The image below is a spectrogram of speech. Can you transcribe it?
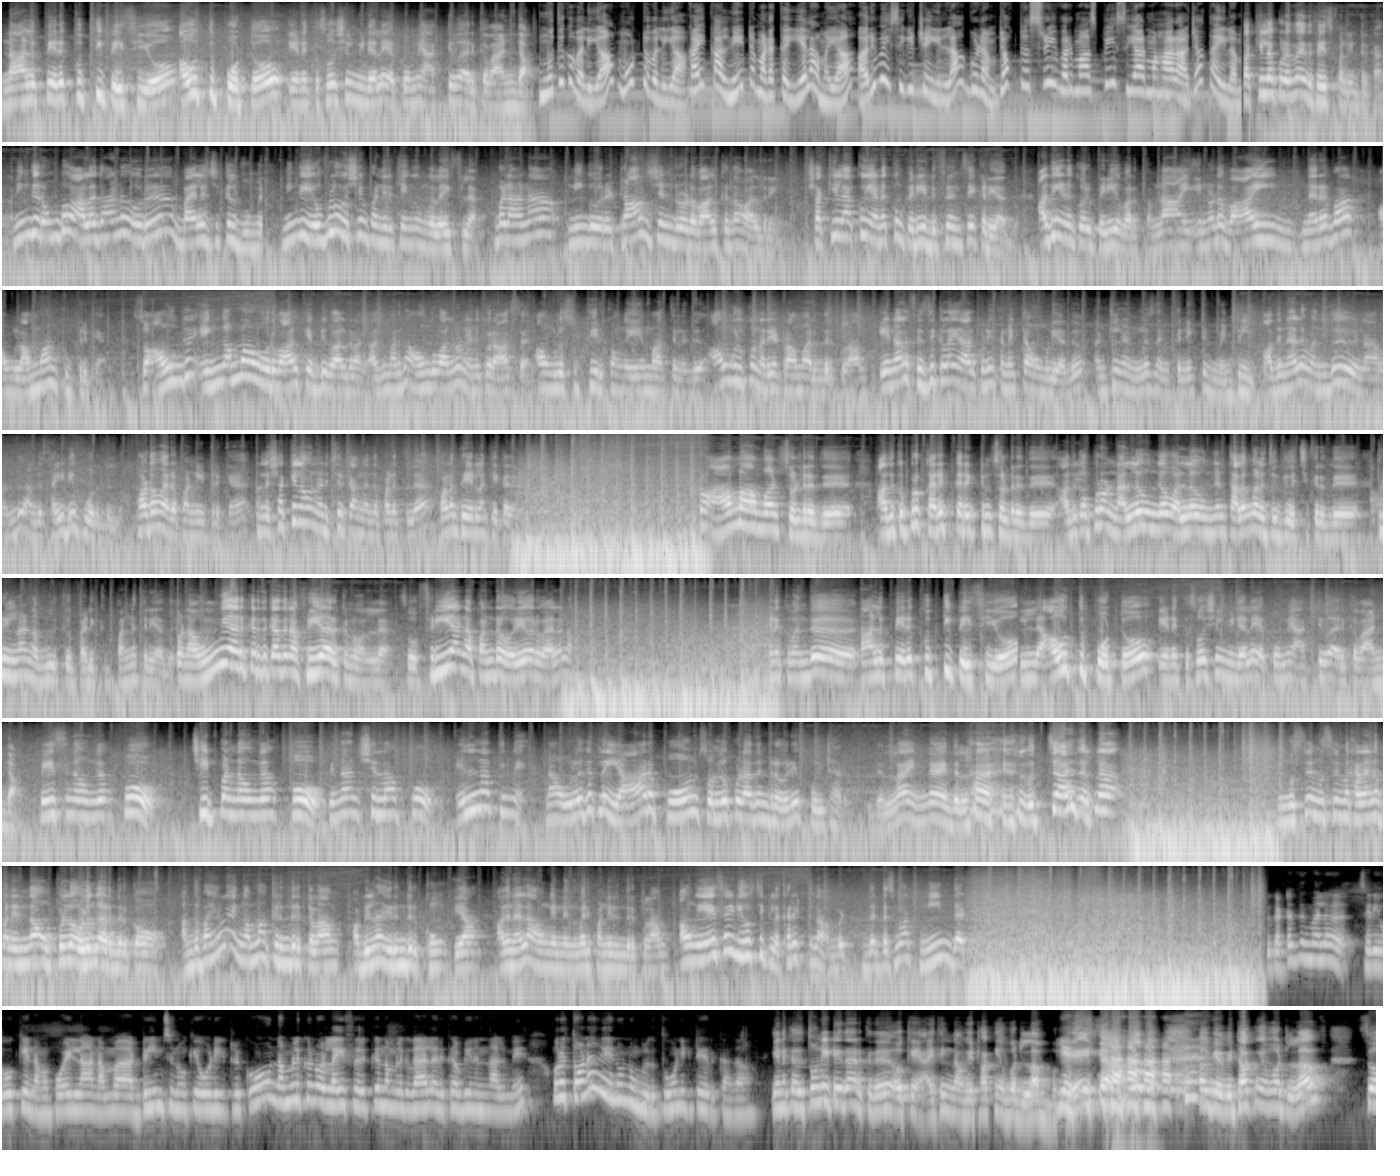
நாலு பேரை குத்தி பேசியோ அவுத்து போட்டோ எனக்கு சோஷியல் மீடியால எப்பவுமே ஆக்டிவா இருக்க வேண்டாம். முதுகு வலியா மூட்டு வலியா கை கால் நீட்ட மடக்க இயலாமையா அறுவை சிகிச்சை இல்லா குணம். டாக்டர் ஸ்ரீவர்மாஸ் பிசிஆர் மகாராஜா தைலம். சக்கிலா கூட தான் இதை ஃபேஸ் பண்ணிட்டு இருக்காங்க. நீங்க ரொம்ப அழகான ஒரு பயாலஜிக்கல் உமன் நீங்க எவ்வளவு விஷயம் பண்ணிருக்கீங்க உங்க லைஃப்ல பட் ஆனா நீங்க ஒரு டிரான்ஸ்ஜெண்டரோட வாழ்க்கை தான் வாழ்றீங்க. ஷக்கிலாக்கும் எனக்கும் பெரிய டிஃப்ரென்ஸே கிடையாது. அது எனக்கு ஒரு பெரிய வருத்தம். நான் என்னோட வாய் நிறைவா அவங்கள அம்மான்னு கூப்பிட்டுருக்கேன். ஸோ அவங்க எங்கள் அம்மா ஒரு வாழ்க்கை எப்படி வாழ்கிறாங்க அது மாதிரி தான் அவங்க வாழணும்னு எனக்கு ஒரு ஆசை. அவங்கள சுற்றி இருக்கவங்க ஏமாத்தினது அவங்களுக்கும் நிறைய ட்ராமா இருந்திருக்கலாம். என்னால் ஃபிசிக்கலாக யாரு கூடயும் கனெக்ட் ஆக முடியாது. Until unless I'm connected mentally அதனால வந்து நான் வந்து அந்த சைடே போகிறதில்ல படம் வேற பண்ணிட்டு இருக்கேன். அதில் ஷக்கிலாவும் நடிச்சிருக்காங்க அந்த படத்தில். படம் பேர்லாம் கேட்காதுங்க. அப்புறம் ஆமா ஆமான்னு சொல்றது அதுக்கப்புறம் கரெக்ட் கரெக்ட்னு சொல்றது அதுக்கப்புறம் நல்லவங்க வல்லவங்கன்னு தலைமையில தூக்கி வச்சுக்கிறது அப்படிலாம் நம்மளுக்கு படிக்க பண்ண தெரியாது. இப்போ நான் உண்மையா இருக்கிறதுக்காக நான் ஃப்ரீயா இருக்கணும்ல. ஸோ ஃப்ரீயா நான் பண்ற ஒரே ஒரு வேலை நான் எனக்கு வந்து நாலு பேரை குத்தி பேசியோ இல்லை அவுத்து போட்டோ எனக்கு சோஷியல் மீடியாவில் எப்போவுமே ஆக்டிவாக இருக்க வேண்டாம். பேசினவங்க போ. சீட் பண்ணவங்க போ. ஃபினான்ஷியலா போ. எல்லாத்தையுமே. நான் உலகத்துல யாரை போன்னு சொல்லக்கூடாதுன்றவரே போயிட்டாரு. இதெல்லாம் என்ன? இதெல்லாம் லுச்சா? இதெல்லாம் நீ முஸ்லீம் முஸ்லீமை கல்யாணம் பண்ணியிருந்தா உன் புள்ள ஒழுங்கா இருந்திருக்கும். அந்த பயம்லாம் எங்க அம்மாவுக்கு இருந்திருக்கலாம். அப்படிலாம் இருந்திருக்கும். யா? அதனால அவங்க என்ன இந்த மாதிரி பண்ணியிருந்திருக்கலாம். அவங்க என் சைடு யோசிக்கல. கரெக்ட் தான். But that does not mean that கட்டத்துக்கு மேல சரி ஓகே நம்ம போயிடலாம். நம்ம ட்ரீம்ஸ் நோக்கி ஓடிக்கிட்டு இருக்கோம். நம்மளுக்குன்னு ஒரு லைஃப் இருக்கு நம்மளுக்கு வேலை இருக்கு அப்படின்னு இருந்தாலுமே ஒரு துணை வேணும்னு உங்களுக்கு தோணிக்கிட்டே இருக்காதா? எனக்கு அது தோணிட்டே தான் இருக்குது. ஓகே ஐ திங்க் நான் talking about love okay we talking about love so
